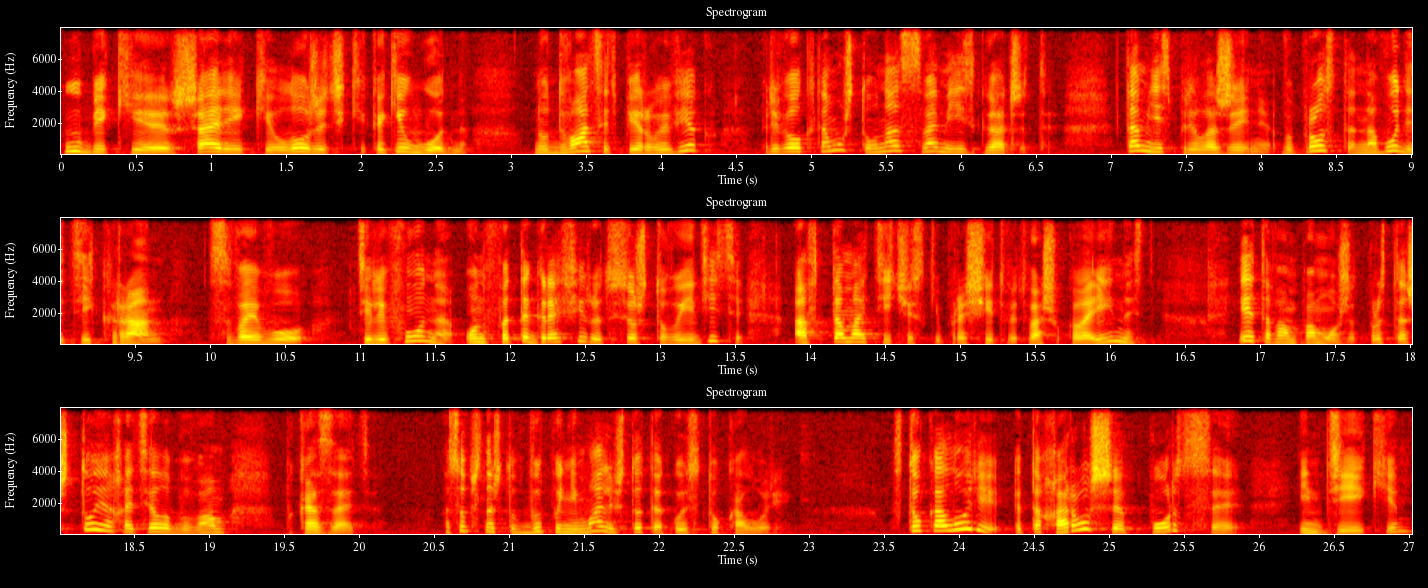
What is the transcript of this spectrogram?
кубики, шарики, ложечки, какие угодно. Но 21 век привел к тому, что у нас с вами есть гаджеты – там есть приложение. Вы просто наводите экран своего телефона, он фотографирует все, что вы едите, автоматически просчитывает вашу калорийность, и это вам поможет. Просто что я хотела бы вам показать? А, собственно, чтобы вы понимали, что такое 100 калорий. 100 калорий – это хорошая порция индейки.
